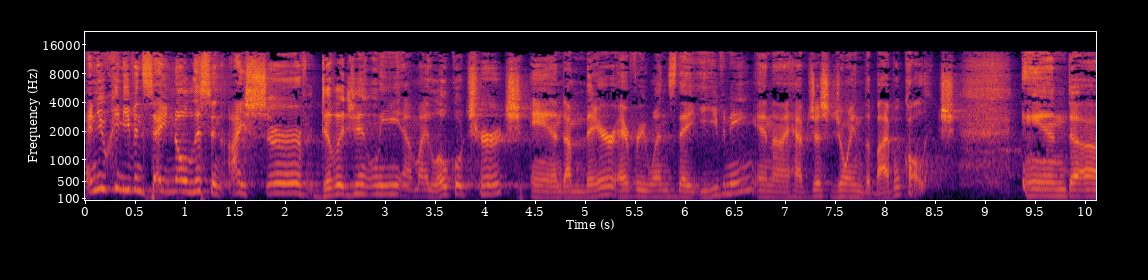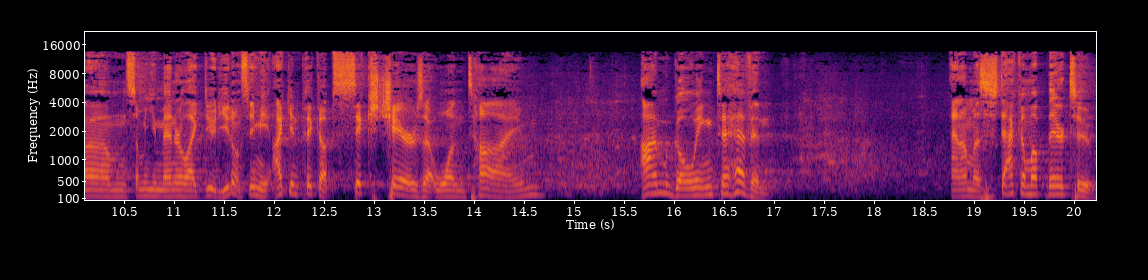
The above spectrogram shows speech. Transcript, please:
And you can even say, no, listen, I serve diligently at my local church and I'm there every Wednesday evening and I have just joined the Bible college. And um, some of you men are like, dude, you don't see me. I can pick up six chairs at one time. I'm going to heaven. And I'm going to stack them up there too.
